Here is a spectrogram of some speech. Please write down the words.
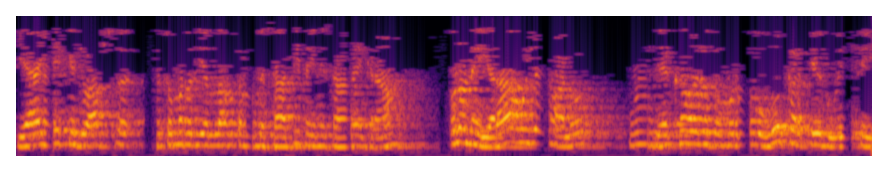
کیا یہ کہ جو آپ عمر رضی اللہ عنہ کے ساتھی تھے انہیں صحابہ کرام انہوں نے یرا ہو یا فالو انہوں نے دیکھا اور عمر کو وہ کرتے ہوئے تھے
